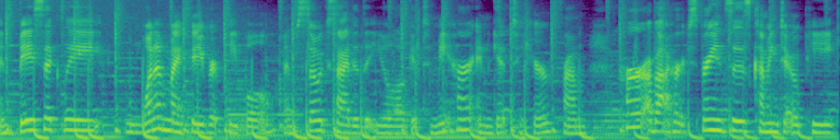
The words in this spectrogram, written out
And basically, one of my favorite people. I'm so excited that you'll all get to meet her and get to hear from her about her experiences coming to OP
